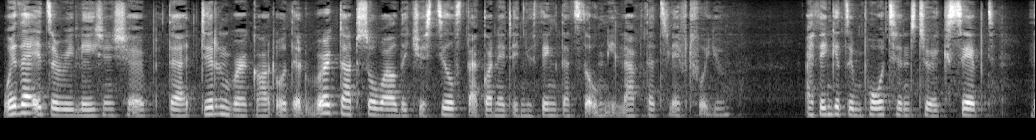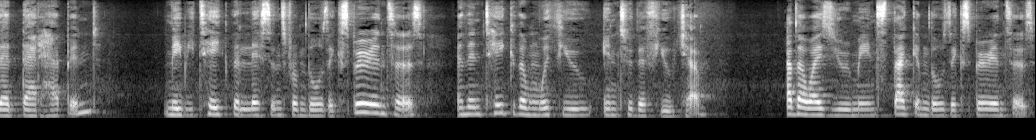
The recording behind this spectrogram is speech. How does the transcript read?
Whether it's a relationship that didn't work out or that worked out so well that you're still stuck on it and you think that's the only love that's left for you. I think it's important to accept that that happened. Maybe take the lessons from those experiences and then take them with you into the future. Otherwise, you remain stuck in those experiences.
